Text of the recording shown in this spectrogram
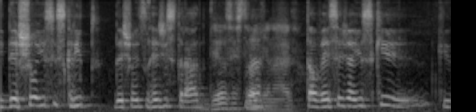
e deixou isso escrito, deixou isso registrado. Deus é extraordinário. Talvez seja isso que, que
